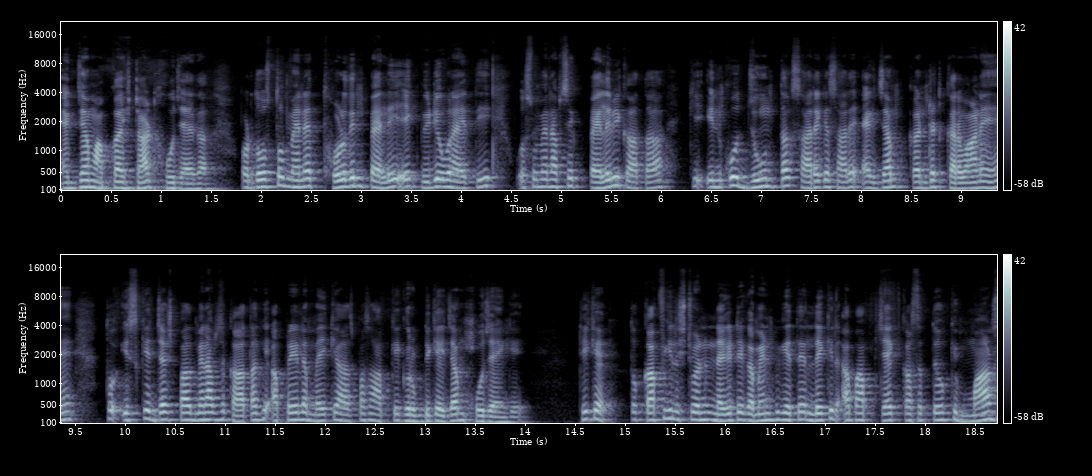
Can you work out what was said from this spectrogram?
एग्ज़ाम आपका स्टार्ट हो जाएगा। और दोस्तों, मैंने थोड़े दिन पहले एक वीडियो बनाई थी। उसमें मैंने आपसे पहले भी कहा था कि इनको जून तक सारे के सारे एग्ज़ाम कंडक्ट करवाने हैं। तो इसके जस्ट बाद मैंने आपसे कहा था कि अप्रैल या मई के आसपास आपके ग्रुप डी के एग्ज़ाम हो जाएँगे। ठीक है? तो काफ़ी स्टूडेंट नेगेटिव कमेंट भी किए थे, लेकिन अब आप चेक कर सकते हो कि मार्च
